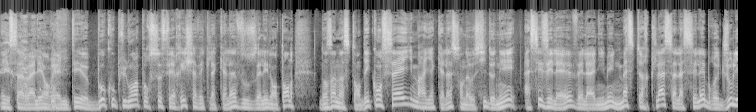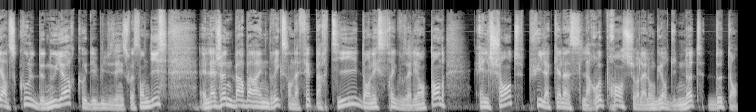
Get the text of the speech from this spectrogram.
Et ça va aller en réalité euh, beaucoup plus loin pour se faire riche avec la Calas. Vous allez l'entendre dans un instant. Des conseils, Maria Callas en a aussi donné à ses élèves. Elle a animé une masterclass à la célèbre Juilliard School de New York au début des années 70. La jeune Barbara Hendricks en a fait partie. Dans l'extrait que vous allez entendre, elle chante, puis la Callas la reprend sur la longueur d'une note de temps.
